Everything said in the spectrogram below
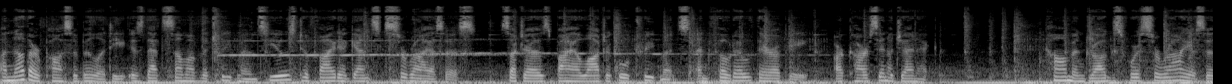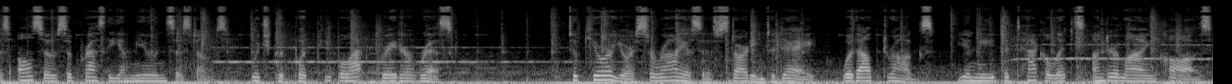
Another possibility is that some of the treatments used to fight against psoriasis, such as biological treatments and phototherapy, are carcinogenic. Common drugs for psoriasis also suppress the immune systems, which could put people at greater risk. To cure your psoriasis starting today, without drugs, you need to tackle its underlying cause,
